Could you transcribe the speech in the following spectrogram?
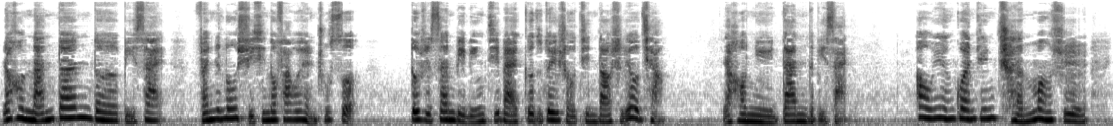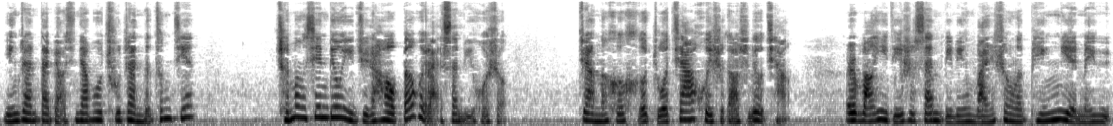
然后男单的比赛，樊振东许昕都发挥很出色，都是三比零击败各自对手进到十六强。然后女单的比赛，奥运冠军陈梦是迎战代表新加坡出战的曾坚，陈梦先丢一局，然后扳回来三比获胜。这样呢，和何卓佳会师到十六强，而王艺迪是三比零完胜了平野美宇。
